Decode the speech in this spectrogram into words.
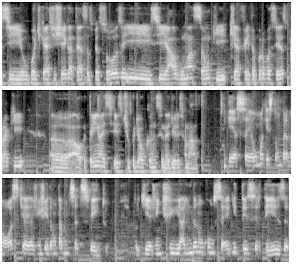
se o podcast chega até essas pessoas e se há alguma ação que, que é feita por vocês para que uh, tenha esse, esse, tipo de alcance né, direcionado. Essa é uma questão para nós que a gente ainda não está muito satisfeito porque a gente ainda não consegue ter certeza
